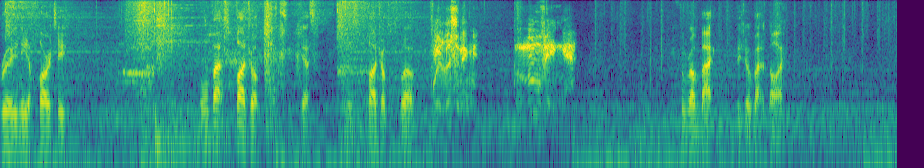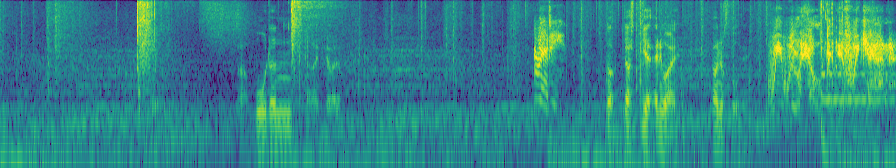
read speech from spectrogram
really need authority. All about supply drops. Yes, I need supply drops as well. We're listening. Moving. You can run back because you're about to die. Uh, Warden, Not just yet, anyway. On your 40. We will help if we can.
